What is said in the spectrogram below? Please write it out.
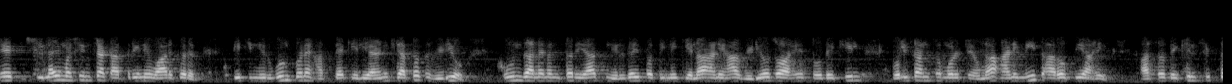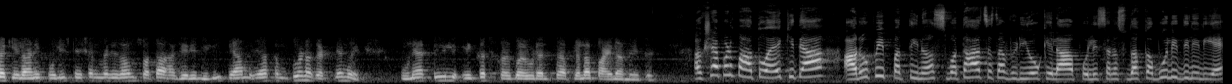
थेट शिलाई मशीनच्या कात्रीने वार करत तिची निर्गुणपणे हत्या केली आणि त्याचाच व्हिडिओ खून झाल्यानंतर याच निर्दयी पतीने केला आणि हा व्हिडिओ जो आहे तो देखील पोलिसांसमोर ठेवला आणि मीच आरोपी आहे. असं देखील सिद्ध केलं आणि पोलीस स्टेशनमध्ये जाऊन स्वतः हजेरी दिली. त्या या संपूर्ण घटनेमुळे पुण्यातील एकच खळबळ उडाल्याचं आपल्याला पाहायला मिळतं अक्षय आपण पाहतोय की त्या आरोपी पतीनं स्वतःच त्याचा व्हिडिओ केला. पोलिसांना सुद्धा कबुली दिलेली आहे.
